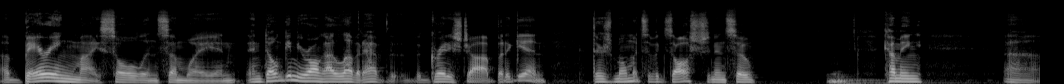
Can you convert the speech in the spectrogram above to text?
uh, baring my soul in some way. And and don't get me wrong, I love it. I have the, the greatest job. But again, there's moments of exhaustion, and so coming. Uh,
